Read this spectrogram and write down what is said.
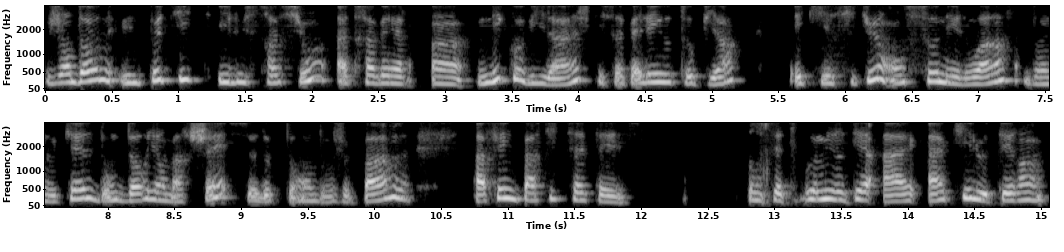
J'en donne une petite illustration à travers un éco-village qui s'appelle Eutopia, et qui est situé en Saône-et-Loire, dans lequel donc Dorian Marchais, ce doctorant dont je parle, a fait une partie de sa thèse. Cette communauté a acquis le terrain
